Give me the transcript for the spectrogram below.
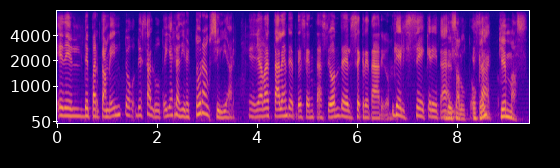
eh, del Departamento de Salud. Ella es la directora auxiliar Ella va a estar en representación del secretario. del secretario. De salud. ¿Quién más?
